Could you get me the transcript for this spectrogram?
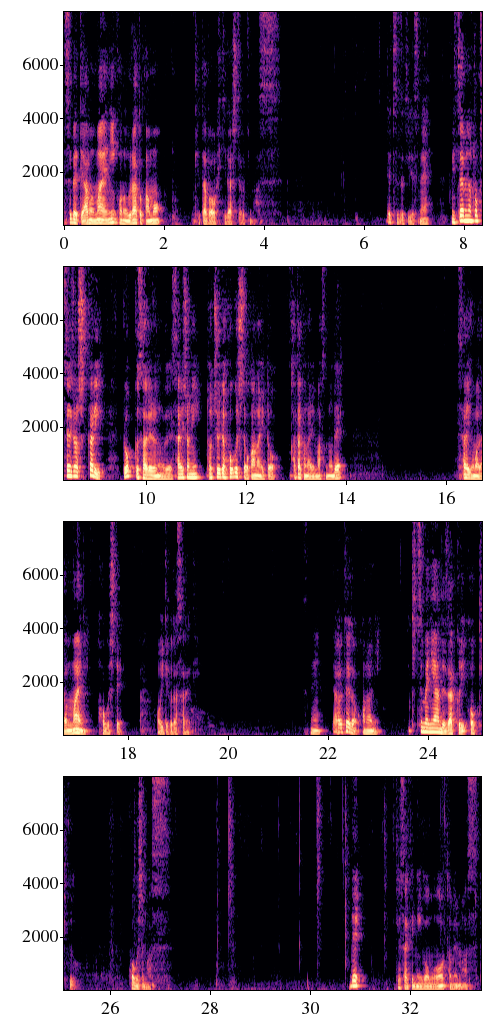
すべて編む前にこの裏とかも毛束を引き出しておきます。で、続きですね。三つ編みの特性上しっかりロックされるので、最初に途中でほぐしておかないと硬くなりますので、最後まで編む前にほぐしておいてください。ですね。である程度このようにきつめに編んでざっくり大きくほぐします。で、毛先にゴムを留めます。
